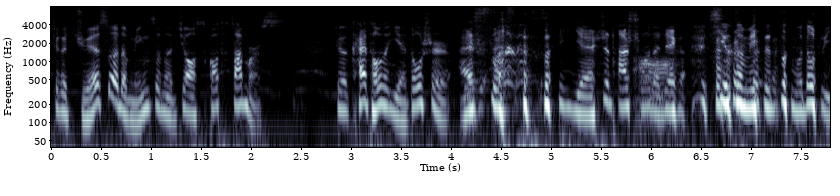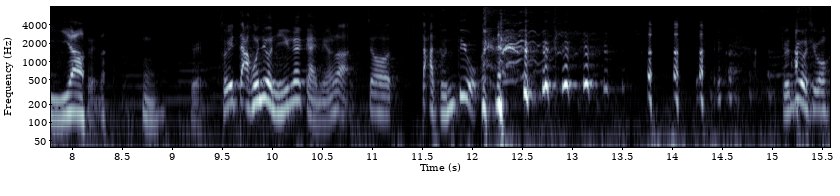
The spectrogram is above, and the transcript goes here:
这个角色的名字呢叫 Scott Summers，这个开头呢也都是 S，所以也是他说的这个姓和名的字母都是一样的。嗯对，所以大魂舅你应该改名了，叫大墩丢。墩丢兄，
